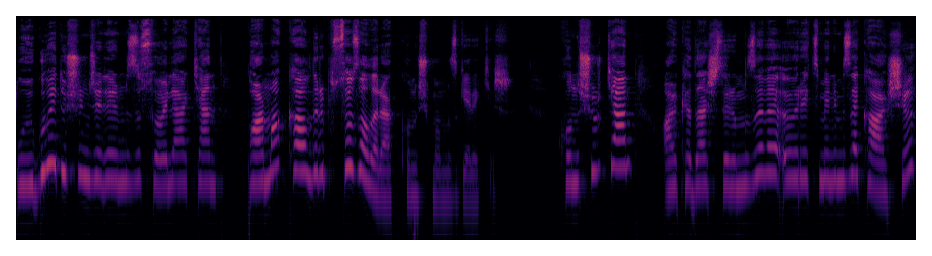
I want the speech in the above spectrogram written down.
duygu ve düşüncelerimizi söylerken parmak kaldırıp söz alarak konuşmamız gerekir. Konuşurken arkadaşlarımıza ve öğretmenimize karşı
